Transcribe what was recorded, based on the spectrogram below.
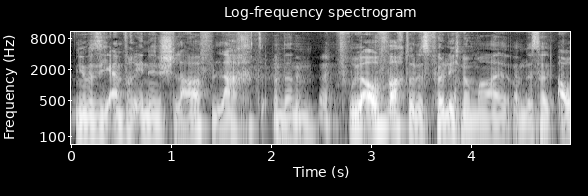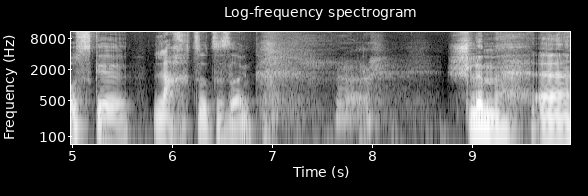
wie man sich einfach in den Schlaf lacht und dann früh aufwacht und ist völlig normal und ist halt ausgelacht sozusagen. Schlimm. Äh,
